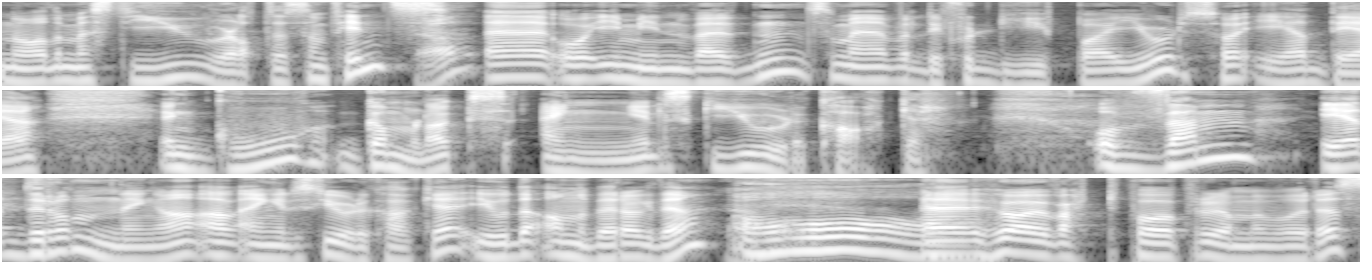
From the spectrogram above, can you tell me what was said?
noe av det mest julete som fins. Ja. Eh, og i min verden, som er veldig fordypa i jul, så er det en god, gammeldags engelsk julekake. Og hvem er dronninga av engelsk julekake? Jo, det er Anne B. Ragde. Eh, hun har jo vært på programmet vårt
